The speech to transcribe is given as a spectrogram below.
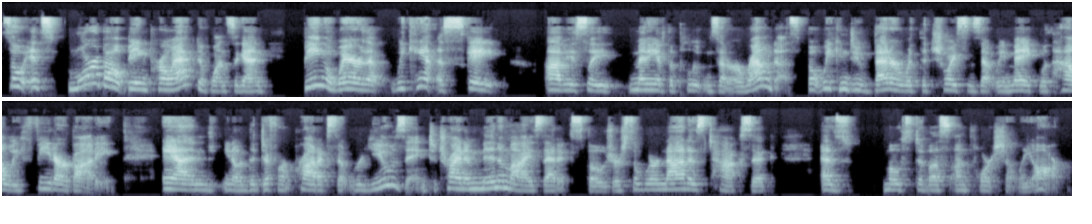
So it's more about being proactive once again, being aware that we can't escape obviously many of the pollutants that are around us, but we can do better with the choices that we make with how we feed our body and you know the different products that we're using to try to minimize that exposure so we're not as toxic as most of us unfortunately are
